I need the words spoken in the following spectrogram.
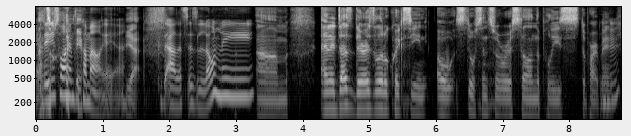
yeah. yeah. They just want him to come out. Yeah, yeah. Yeah. Because Alice is lonely. Um, and it does. There is a little quick scene. Oh, still since we're still in the police department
